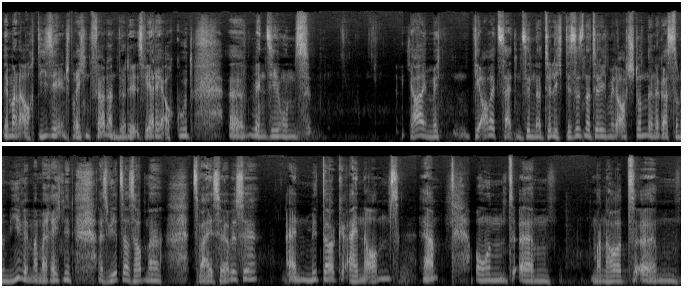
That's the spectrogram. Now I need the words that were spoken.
wenn man auch diese entsprechend fördern würde. Es wäre auch gut, äh, wenn sie uns ja, ich möchte, die Arbeitszeiten sind natürlich, das ist natürlich mit acht Stunden in der Gastronomie, wenn man mal rechnet, als Wirtshaus hat man zwei Service, einen Mittag, einen abends, ja, und ähm, man hat, ähm,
